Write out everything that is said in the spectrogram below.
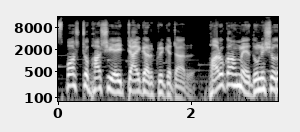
স্পষ্টভাষী এই টাইগার ক্রিকেটার। ফারুক আহমেদ উনিশশো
